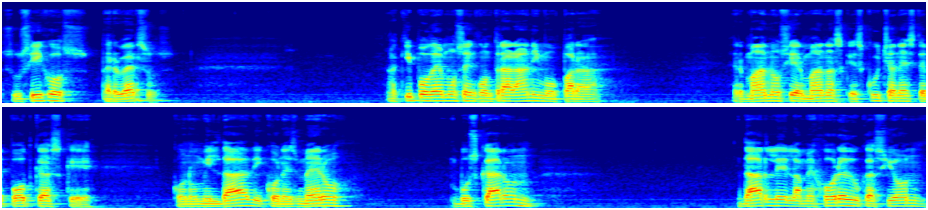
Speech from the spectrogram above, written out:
sus hijos perversos? Aquí podemos encontrar ánimo para hermanos y hermanas que escuchan este podcast que con humildad y con esmero buscaron darle la mejor educación,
